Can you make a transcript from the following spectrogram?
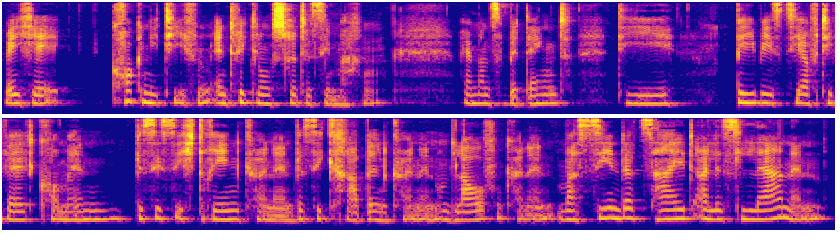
welche kognitiven Entwicklungsschritte sie machen. Wenn man so bedenkt, die Babys, die auf die Welt kommen, bis sie sich drehen können, bis sie krabbeln können und laufen können, was sie in der Zeit alles lernen,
